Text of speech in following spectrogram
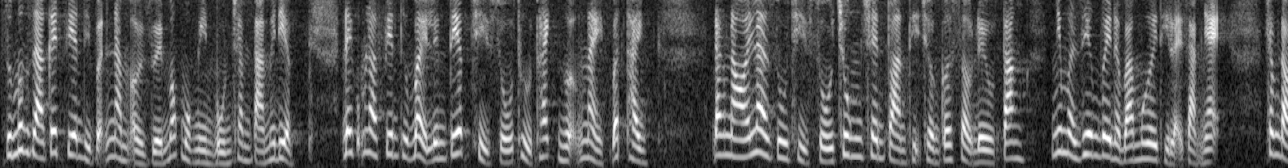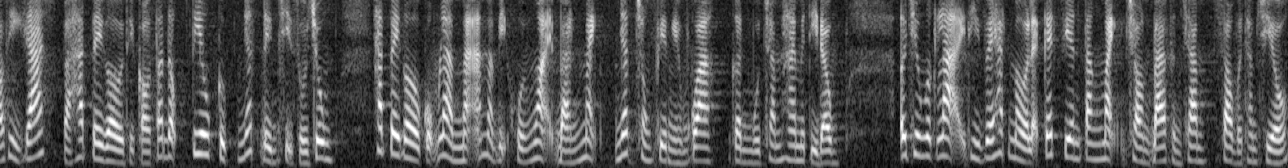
Dù mức giá kết phiên thì vẫn nằm ở dưới mốc 1.480 điểm. Đây cũng là phiên thứ 7 liên tiếp chỉ số thử thách ngưỡng này bất thành. Đang nói là dù chỉ số chung trên toàn thị trường cơ sở đều tăng, nhưng mà riêng VN30 thì lại giảm nhẹ. Trong đó thì gas và HPG thì có tác động tiêu cực nhất đến chỉ số chung. HPG cũng là mã mà bị khối ngoại bán mạnh nhất trong phiên ngày hôm qua, gần 120 tỷ đồng. Ở chiều ngược lại thì VHM lại kết phiên tăng mạnh tròn 3% so với tham chiếu.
